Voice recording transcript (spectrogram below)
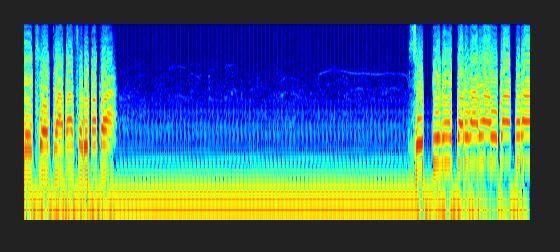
प्रेक्षक जागा सोडू नका. सुट्टी मेकर गाड्या उभा करा.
